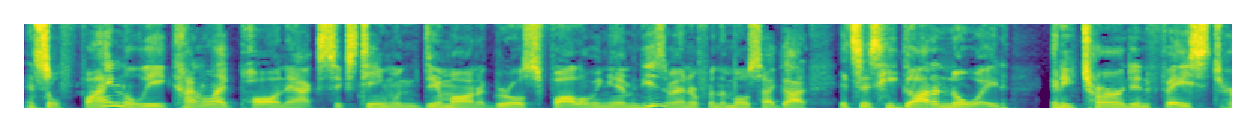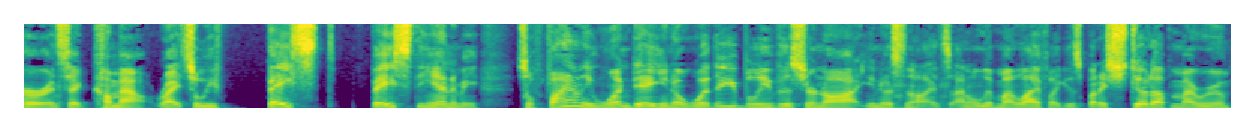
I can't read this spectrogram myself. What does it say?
And so finally, kind of like Paul in Acts 16, when the demonic girl's following him, and these men are from the Most High God, it says he got annoyed and he turned and faced her and said, Come out, right? So he faced faced the enemy. So finally, one day, you know, whether you believe this or not, you know, it's not, it's, I don't live my life like this, but I stood up in my room.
